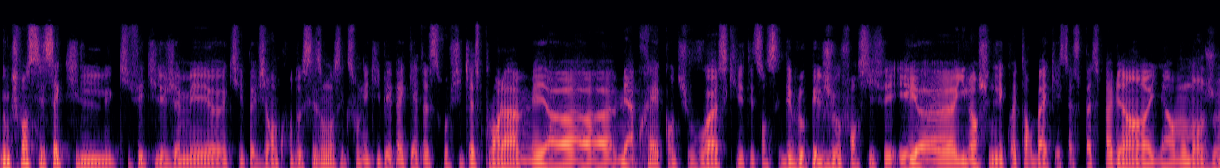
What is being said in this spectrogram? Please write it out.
Donc je pense que c'est ça qui, qui fait qu'il est jamais euh, qu'il est pas viré en cours de saison, c'est que son équipe est pas catastrophique à ce point-là. Mais euh, mais après quand tu vois ce qu'il était censé développer le jeu offensif et, et euh, il enchaîne les quarterbacks et ça se passe pas bien, il y a un moment je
